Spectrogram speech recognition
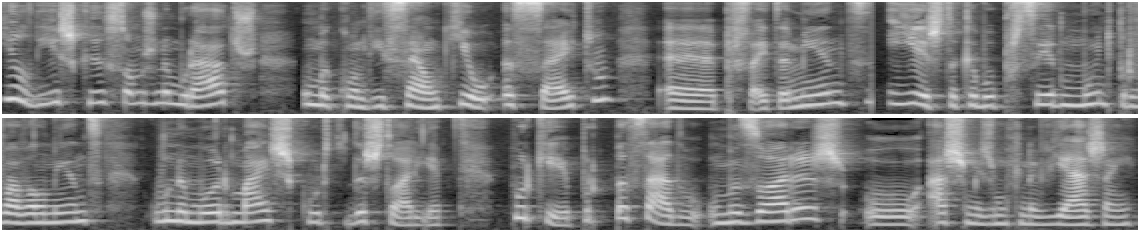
e ele diz que somos namorados, uma condição que eu aceito uh, perfeitamente, e este acabou por ser, muito provavelmente, o namoro mais curto da história. Porquê? Porque passado umas horas, ou acho mesmo que na viagem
